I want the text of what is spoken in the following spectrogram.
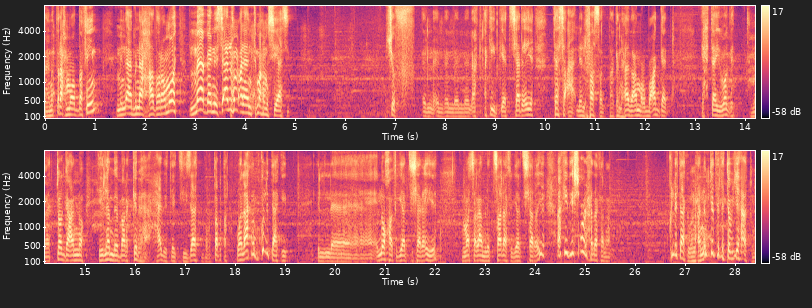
بنطرح موظفين من أبناء حضرموت ما بنسألهم على انتمائهم السياسي. شوف ال ال ال ال أكيد الجهات الشرعية تسعى للفصل لكن هذا أمر معقد. يحتاج وقت ما تتوقع أنه هي لما بركبها. هذه تجهيزات مرتبطة ولكن بكل تاكيد الأخوة في الجهات الشرعية المؤسسه العامه للاتصالات في الجهات الشرعية أكيد يشعرون هذا الكلام. كل تاكيد نحن نمتثل لتوجيهاتهم.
